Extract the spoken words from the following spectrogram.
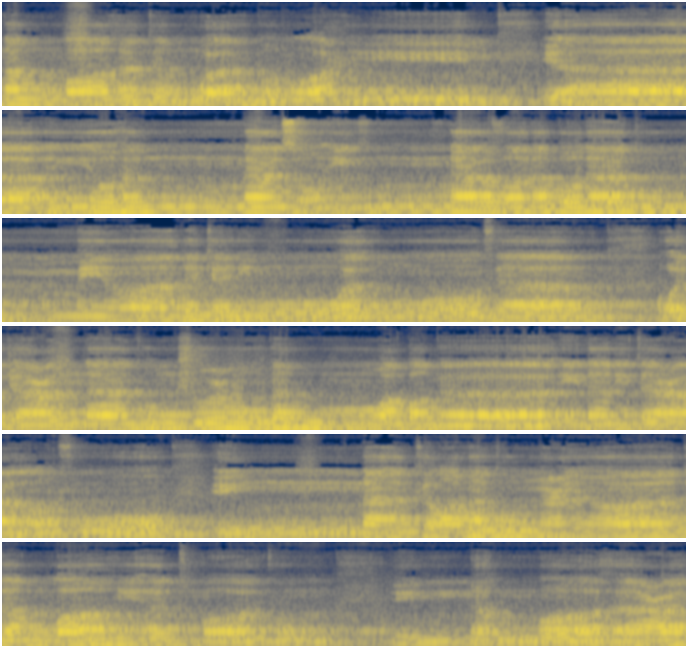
إن الله تواب رحيم يا أيها الناس إنا خلقناكم من ذكر وجعلناكم أتقاكم إن الله عليم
